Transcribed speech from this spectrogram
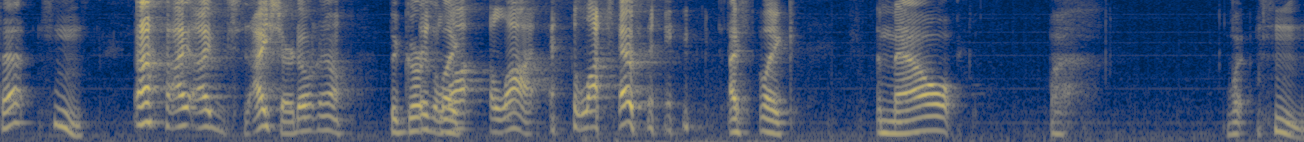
That hmm. Uh, I, I, I sure don't know. The girl There's a like lot, a lot, a lot's happening. I like Mao. What hmm.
